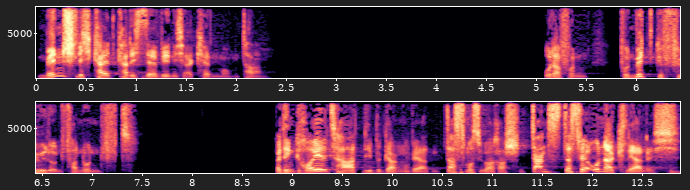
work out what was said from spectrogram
Menschlichkeit kann ich sehr wenig erkennen momentan oder von, von Mitgefühl und Vernunft. Bei den Gräueltaten, die begangen werden, das muss überraschen. Das, das wäre unerklärlich.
